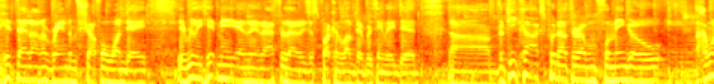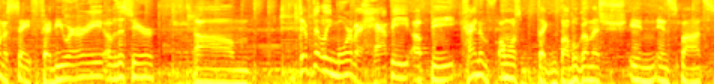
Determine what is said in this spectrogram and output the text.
hit that on a random shuffle one day. It really hit me, and then after that, I just fucking loved everything they did. Um, the Peacocks put out their album Flamingo, I want to say February of this year. Um, definitely more of a happy, upbeat, kind of almost like bubblegumish in in spots,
